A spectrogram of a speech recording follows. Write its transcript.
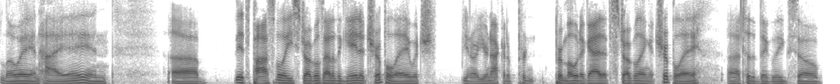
Low A and High A, and uh, it's possible he struggles out of the gate at Triple A, which you know you're not going to pr- promote a guy that's struggling at Triple A uh, to the big leagues. So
